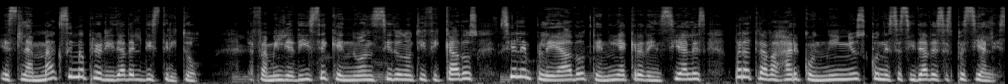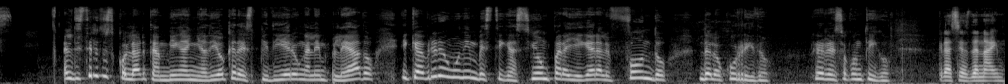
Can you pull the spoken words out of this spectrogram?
es la máxima prioridad del distrito. La familia dice que no han sido notificados si el empleado tenía credenciales para trabajar con niños con necesidades especiales. El distrito escolar también añadió que despidieron al empleado y que abrieron una investigación para llegar al fondo de lo ocurrido. Regreso contigo. Gracias, Denay.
